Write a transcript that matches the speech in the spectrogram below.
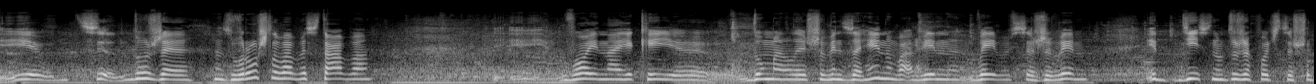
І це дуже зворушлива вистава. І Воїна, який е, думали, що він загинув, а він виявився живим. І дійсно дуже хочеться, щоб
